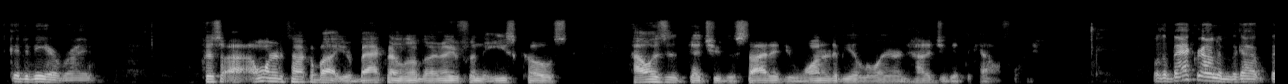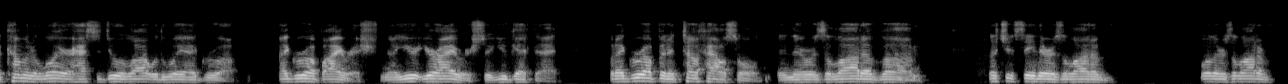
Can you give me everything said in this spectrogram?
It's good to be here, Brian. Chris, I, wanted to talk about your background a little bit. I know you're from the East Coast. How is it that you decided you wanted to be a lawyer, and how did you get to California? Well, the background of becoming a lawyer has to do a lot with the way I grew up. I grew up Irish. Now you're you're Irish, so you get that. But I grew up in a tough household, and there was a lot of, um, let's just say, there was a lot of, well, there was a lot of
